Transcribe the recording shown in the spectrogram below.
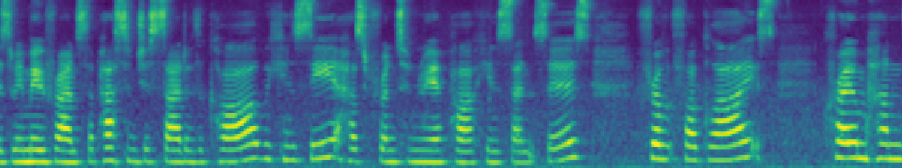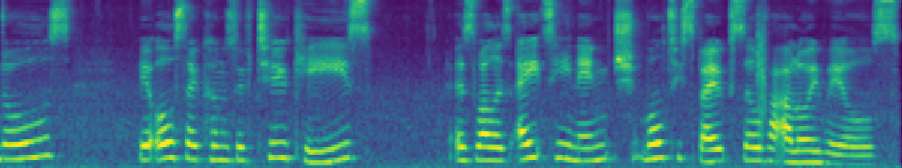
As we move around to the passenger side of the car we can see it has front and rear parking sensors, front fog lights, chrome handles. It also comes with two keys, as well as 18 inch multi spoke silver alloy wheels.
